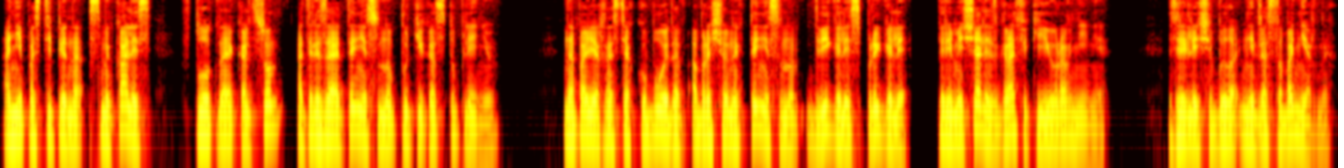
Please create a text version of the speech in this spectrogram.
Они постепенно смыкались в плотное кольцо, отрезая Теннисону пути к отступлению. На поверхностях кубоидов, обращенных к Теннисону, двигались, прыгали, перемещались графики и уравнения. Зрелище было не для слабонервных.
